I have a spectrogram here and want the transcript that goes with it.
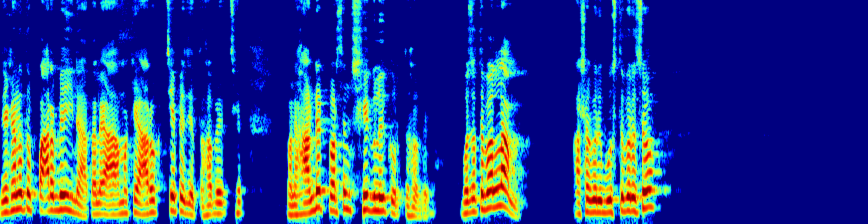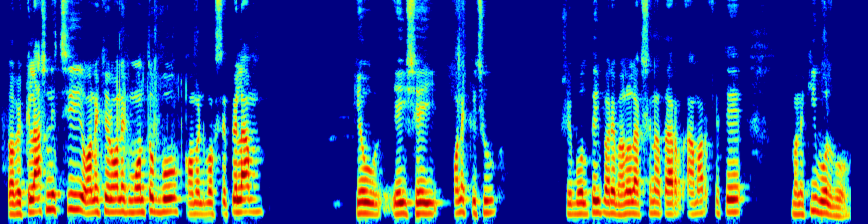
যেখানে তো পারবেই না, তাহলে আমাকে আরও চেপে যেতে হবে। মানে হান্ড্রেড পার্সেন্ট সেগুলোই করতে হবে। বোঝাতে পারলাম? আশা করি বুঝতে পেরেছ? তবে ক্লাস নিচ্ছি, অনেকের অনেক মন্তব্য কমেন্ট বক্সে পেলাম। কেউ এই সেই অনেক কিছু সে বলতেই পারে, ভালো লাগছে না তার আমার এতে মানে কি বলব?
